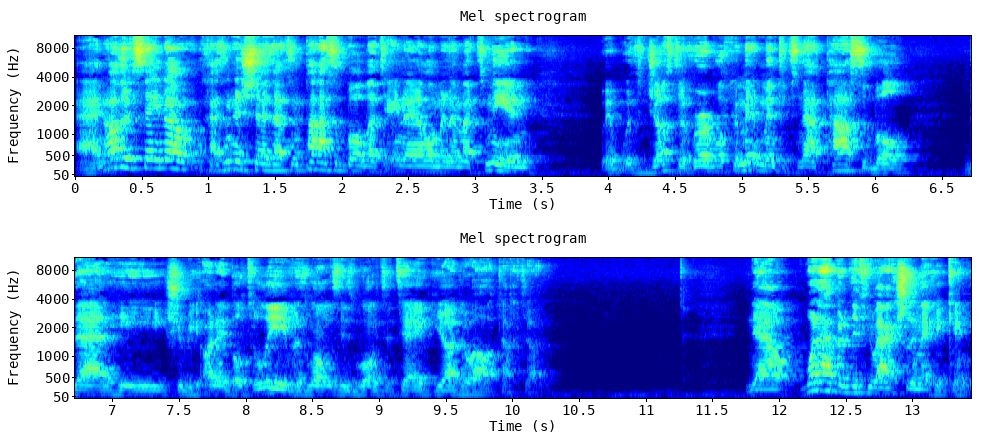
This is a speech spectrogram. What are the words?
And others say no, Chazon Ish says that's impossible, that's an element matmian. With just a verbal commitment, it's not possible that he should be unable to leave as long as he's willing to take Yadu al Tachtan. Now, what happens if you actually make a kinyan?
